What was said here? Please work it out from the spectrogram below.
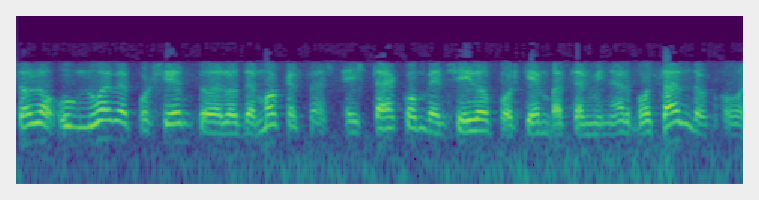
solo un 9% de los demócratas está convencido por quién va a terminar votando o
